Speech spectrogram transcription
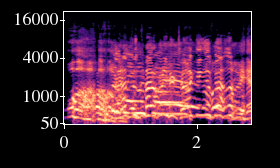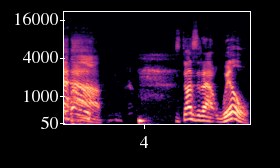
Whoa! Oh, That's the power you're talking oh, about. yeah. Just does it at will.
